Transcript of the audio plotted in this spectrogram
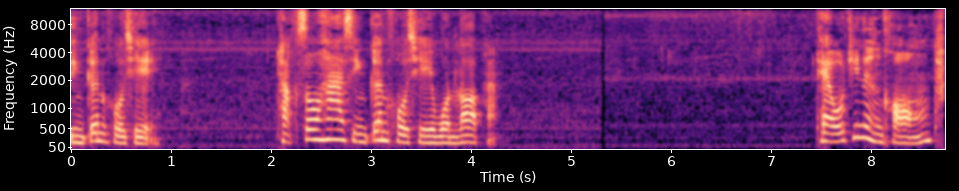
single crochet ถักโซ่ห้า single crochet วนรอบค่ะ แถวที่หนึ่งของฐ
